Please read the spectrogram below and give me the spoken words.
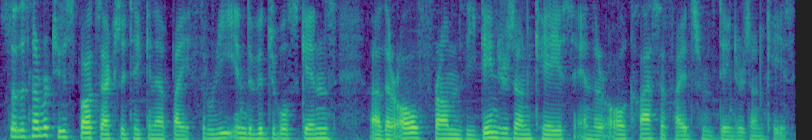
So this number two spot's actually taken up by three individual skins. Uh, they're all from the Danger Zone case, and they're all classifieds from the Danger Zone case.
